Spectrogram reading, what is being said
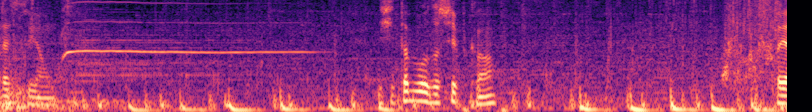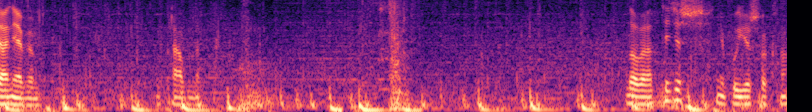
Interesujące. Jeśli to było za szybko, to ja nie wiem. Naprawdę. Dobra, ty idziesz, nie pójdziesz okna.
